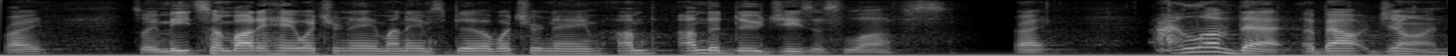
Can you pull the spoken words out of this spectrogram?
right? So he meets somebody, hey, what's your name? My name's Bill. What's your name? I'm, I'm the dude Jesus loves, right? I love that about John,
